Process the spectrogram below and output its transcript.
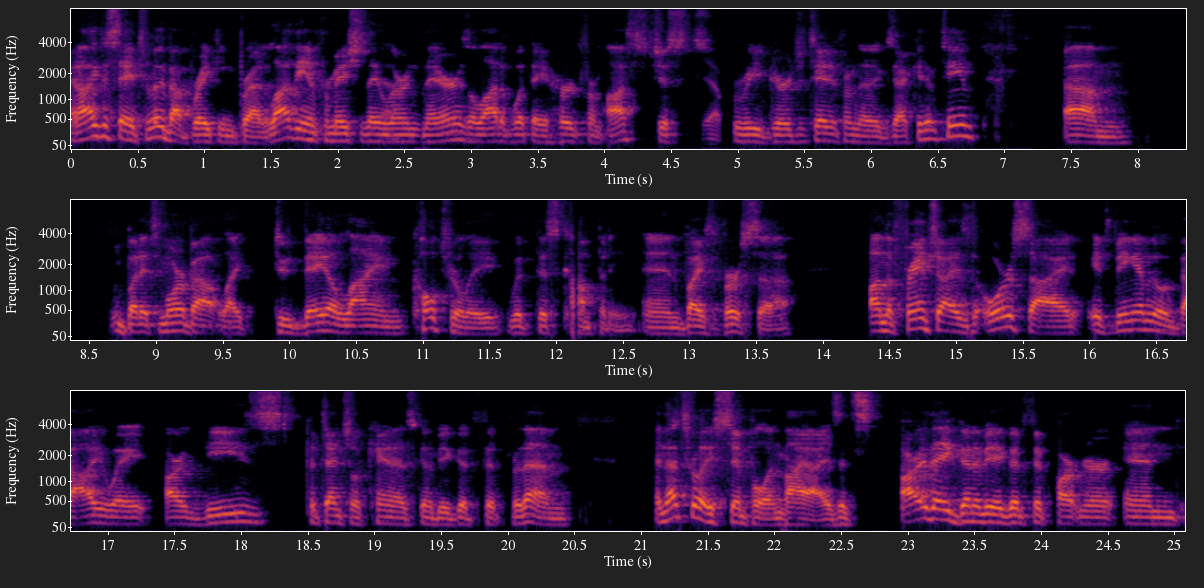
and I like to say it's really about breaking bread. A lot of the information they learned there is a lot of what they heard from us, just yep. regurgitated from the executive team. Um, but it's more about like do they align culturally with this company and vice versa on the franchise or side it's being able to evaluate are these potential candidates going to be a good fit for them and that's really simple in my eyes it's are they going to be a good fit partner and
